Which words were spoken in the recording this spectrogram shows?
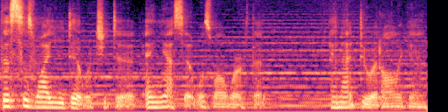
this is why you did what you did. And yes, it was well worth it. And I'd do it all again.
